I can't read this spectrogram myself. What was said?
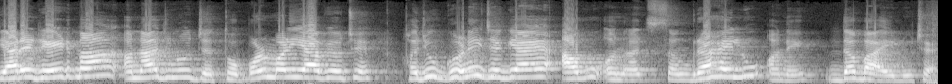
ત્યારે રેડમાં અનાજનો જથ્થો પણ મળી આવ્યો છે. હજુ ઘણી જગ્યાએ આવું અનાજ સંગ્રહાયેલું અને દબાયેલું છે.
